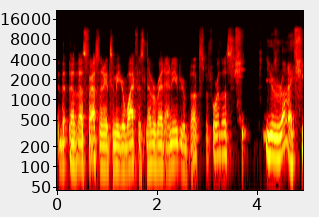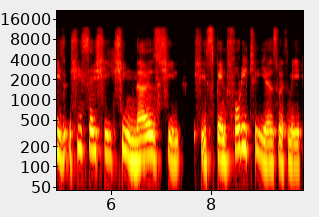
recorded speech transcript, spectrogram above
Th- that's fascinating to me. Your wife has never read any of your books before this. She, you're right. She's she says she she knows she she's spent 42 years with me.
